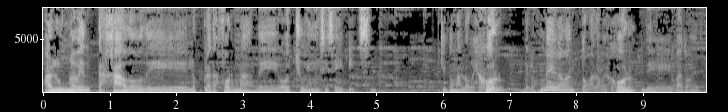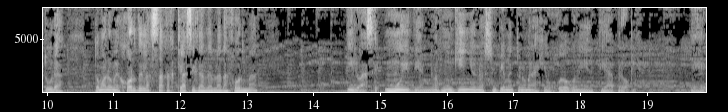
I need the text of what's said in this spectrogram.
alumno aventajado de las plataformas de 8 y 16 bits. Que toma lo mejor de los Mega Man, toma lo mejor de Pato Aventura, toma lo mejor de las sagas clásicas de plataforma y lo hace muy bien. No es un guiño, no es simplemente un homenaje a un juego con identidad propia. Eh,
